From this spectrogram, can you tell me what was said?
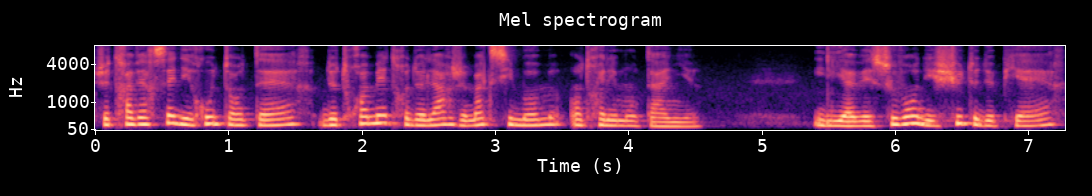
je traversais des routes en terre de trois mètres de large maximum entre les montagnes. Il y avait souvent des chutes de pierres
